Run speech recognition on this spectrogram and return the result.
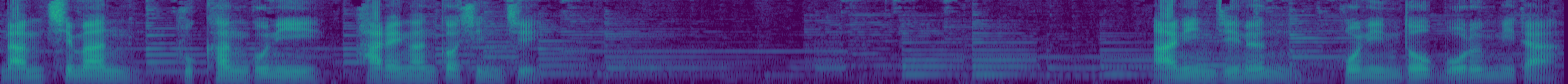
남침한 북한군이 발행한 것인지 아닌지는 본인도 모릅니다.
